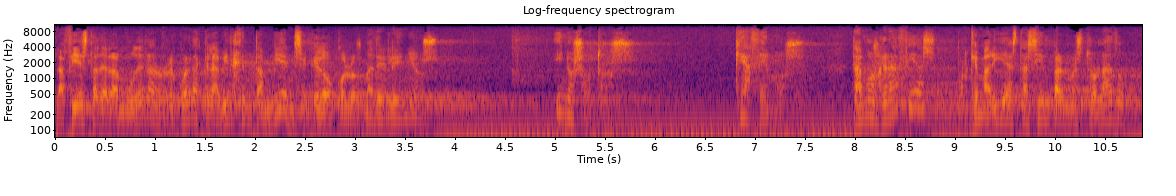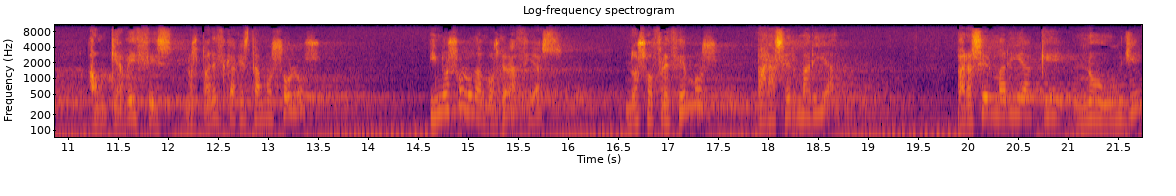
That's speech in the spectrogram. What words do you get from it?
La fiesta de la almudena nos recuerda que la Virgen también se quedó con los madrileños. ¿Y nosotros? ¿Qué hacemos? ¿Damos gracias porque María está siempre a nuestro lado, aunque a veces nos parezca que estamos solos, y no solo damos gracias, nos ofrecemos para ser María, para ser María que no huye,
